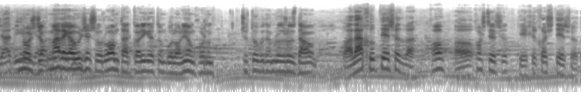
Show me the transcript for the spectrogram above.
بیا دیگه نوش. جان من دیگه اونجا شروع هم ترکاری گرفتم بولانی هم خوردم. چطور بود امروز روز دوام والا خوب تیر شد با. خب. آه. خوش تیر شد. بیخی خوش تیر شد.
